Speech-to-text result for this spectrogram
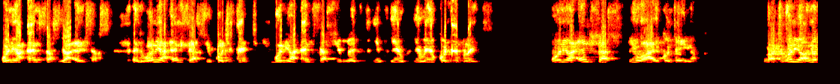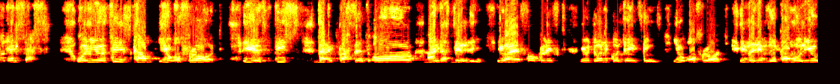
When you are anxious, you are anxious. And when you are anxious, you cogitate. When you are anxious, you make you you you, you contemplate. When you are anxious, you are a container. But when you are not anxious, when your things come, you offload. You have peace that passes all understanding. You are a forklift. You don't contain things. You offload. Even if they come on you,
